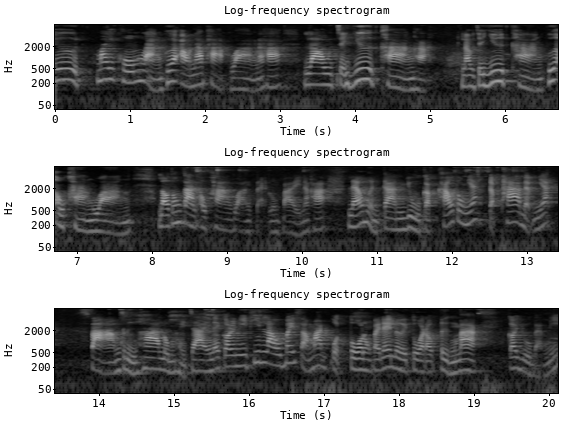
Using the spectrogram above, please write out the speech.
ยืดไม่โค้งหลังเพื่อเอาหน้าผากวางนะคะ เราจะยืดคางค่ะ เราจะยืดคางเพื่อเอาคางวาง เราต้องการเอาคางวางแตะลงไปนะคะ แล้วเหมือนกันอยู่กับเขาตรงเนี้ยกับท่าแบบเนี้ย สามหรือห้าลมหายใจ ในกรณีที่เราไม่สามารถกดตัวลงไปได้เลย ตัวเราตึงมาก ก็อยู่แบบนี้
